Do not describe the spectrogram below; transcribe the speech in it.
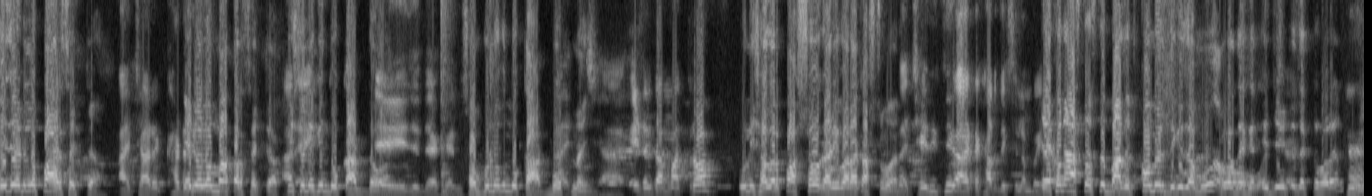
এই যে এটা হলো পায়ের সাইডটা আচ্ছা আর খাটের এটা হলো মাথার সাইডটা পিছনে কিন্তু কাঠ দেওয়া। এই যে দেখেন। সম্পূর্ণ কিন্তু কাঠ বোট নাই। এটার দাম মাত্র উনিশ হাজার পাঁচশো গাড়ি ভাড়া কাস্টমার এদিক থেকে আরেকটা খাট দেখছিলাম ভাই। এখন আস্তে আস্তে বাজেট কমের দিকে যাব। আমরা দেখেন এই যে। এটা দেখতে পারেন হ্যাঁ।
